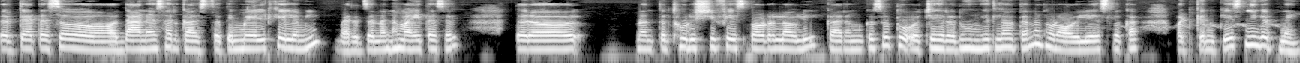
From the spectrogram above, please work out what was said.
तर त्यात असं दाण्यासारखं असतं. ते मेल्ट केलं मी. बऱ्याच जणांना माहीत असेल. तर नंतर थोडीशी फेस पावडर लावली. कारण कसं तो चेहरा धुवून घेतला होता ना थोडं ऑइली असलं का पटकन केस निघत नाही.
